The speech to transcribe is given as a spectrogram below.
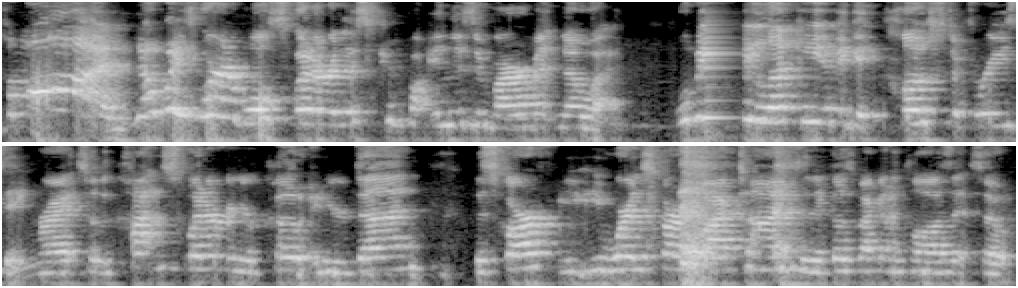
Come on, nobody's wearing a wool sweater in this in this environment. No way. We'll be lucky if it get close to freezing, right? So the cotton sweater and your coat, and you're done. The scarf, you wear the scarf five times, and it goes back in the closet. So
